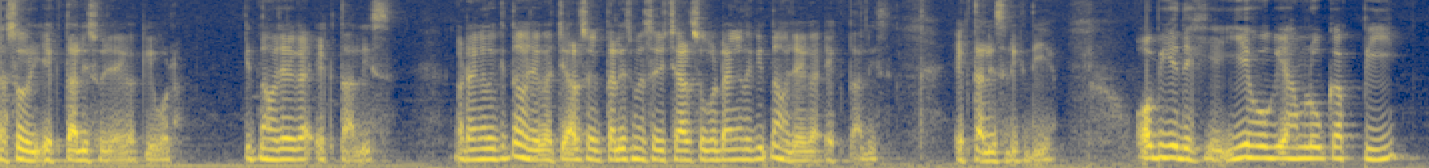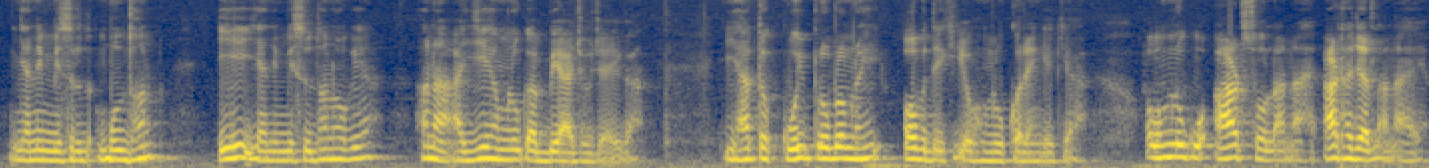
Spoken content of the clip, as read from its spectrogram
सॉरी इकतालीस हो जाएगा केवल। कितना हो जाएगा? इकतालीस। घटाएँगे तो कितना हो जाएगा? चार सौ इकतालीस में से चार सौ घटाएँगे तो कितना हो जाएगा? इकतालीस। इकतालीस लिख दिए। अब ये देखिए, ये हो गया हम लोग का पी यानी मिश्र, मूलधन। ए यानी मिश्रधन हो गया। है ना? ये हम लोग का ब्याज हो जाएगा। यहाँ तो कोई प्रॉब्लम नहीं। अब देखिए, अब हम लोग करेंगे क्या? अब हम लोग को आठ सौ लाना है, आठ हज़ार लाना है।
